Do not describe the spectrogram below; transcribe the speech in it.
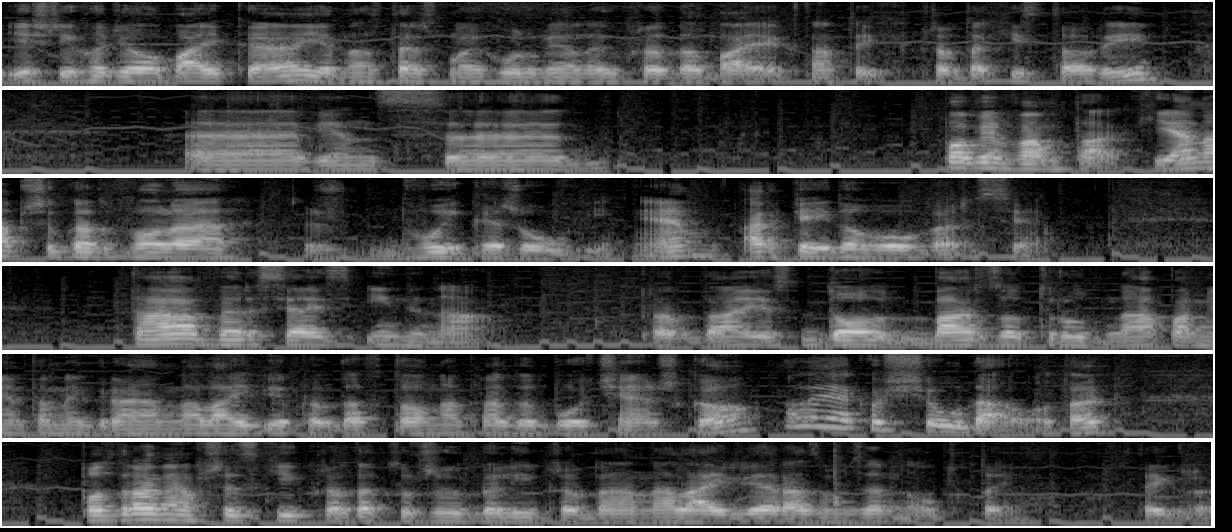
Jeśli chodzi o bajkę, jedna z też moich ulubionych prawda, bajek tamtych prawda, historii. E, więc e, powiem Wam tak, ja na przykład wolę dwójkę żółwi, nie? Arcade'ową wersję. Ta wersja jest inna, prawda? Jest do, bardzo trudna. Pamiętam jak grałem na live, prawda, w to naprawdę było ciężko, ale jakoś się udało, tak? Pozdrawiam wszystkich, prawda, którzy byli, prawda, na live razem ze mną tutaj, w tej grze.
